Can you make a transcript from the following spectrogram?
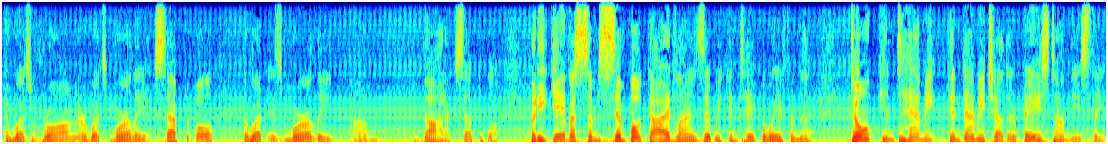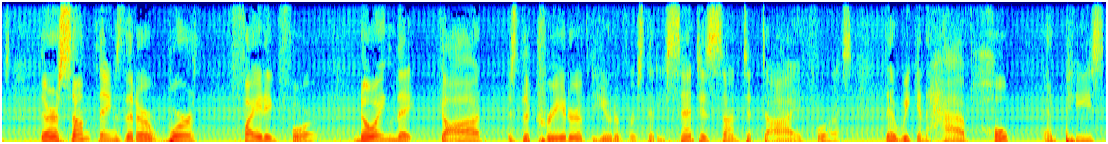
and what's wrong or what's morally acceptable or what is morally um, not acceptable. But he gave us some simple guidelines that we can take away from that. Don't condemn, condemn each other based on these things. There are some things that are worth fighting for. Knowing that God is the creator of the universe, that he sent his son to die for us, that we can have hope and peace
